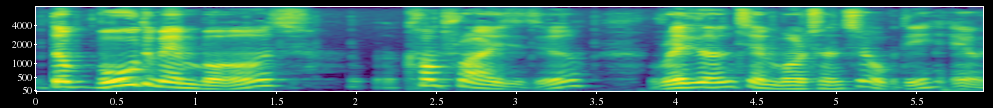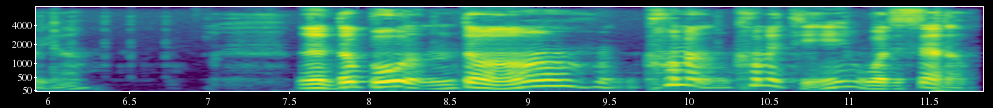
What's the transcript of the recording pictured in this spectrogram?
The board members comprised residents and merchants of the area. The, board, the com committee was set up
